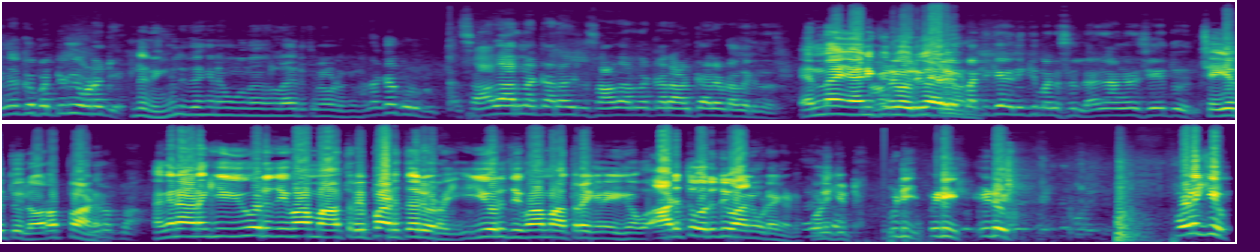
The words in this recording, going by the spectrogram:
നിങ്ങൾക്ക് പറ്റുമെങ്കിൽ ഉടക്കി. ഇല്ല നിങ്ങൾ ഇതെങ്ങനെ മൂന്ന് തൊള്ളായിരത്തിന് കൊടുക്കും അതൊക്കെ കൊടുക്കും. സാധാരണക്കാരായിട്ട് സാധാരണക്കാര ആൾക്കാരെ ഇവിടെ വരുന്നത്. എന്നാ ഞാനിക്കൊരു ഒരു കാര്യം പറ്റിക്കാൻ എനിക്ക് മനസ്സില്ല. ഞാൻ അങ്ങനെ ചെയ്യത്തില്ല ചെയ്യത്തില്ല ഉറപ്പാണ്. ഉറപ്പാ. അങ്ങനെയാണെങ്കിൽ ഈ ഒരു ദിവാൻ മാത്രം ഇപ്പൊ അടുത്തൊരു പറയും ഈ ഒരു ദിവാൻ മാത്രം ഇങ്ങനെ ഇരിക്കും. അടുത്ത ഒരു ദിവാനും കൂടെ അങ്ങോട്ട് പൊളിക്കട്ടെ. പിടി പിടി ഇട്. പൊളിക്കും.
